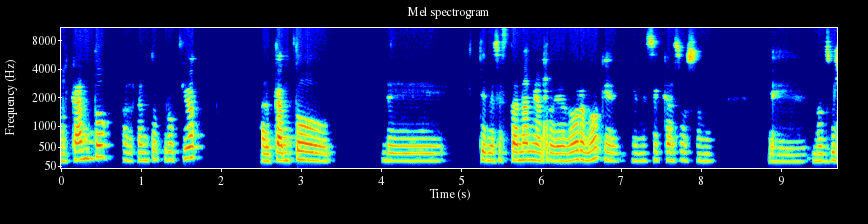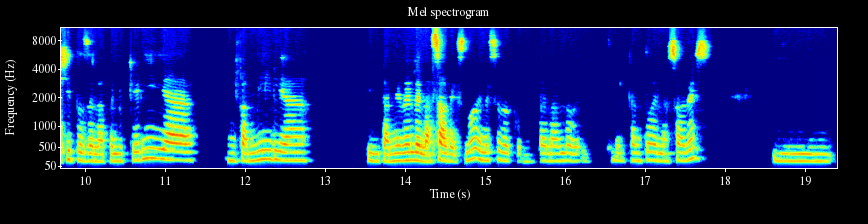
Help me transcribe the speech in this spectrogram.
al canto, al canto propio, al canto de quienes están a mi alrededor, ¿no? Que en ese caso son eh, los viejitos de la peluquería, mi familia y también el de las aves, ¿no? En ese documental hablo del, del canto de las aves y,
